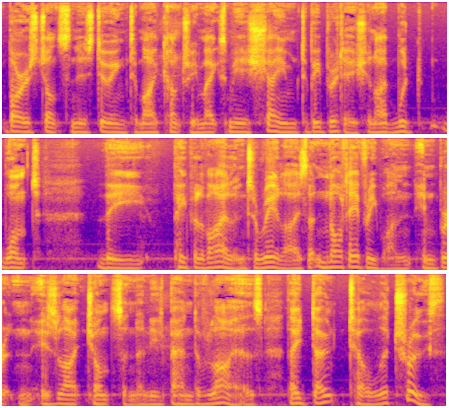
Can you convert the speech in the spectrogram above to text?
Boris Johnson is doing to my country makes me ashamed to be British, and I would want the people of Ireland to realise that not everyone in Britain is like Johnson and his band of liars. They don't tell the truth,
